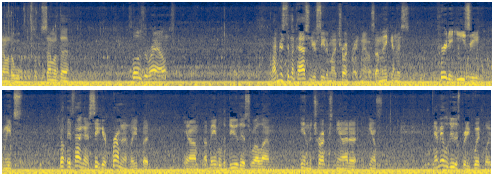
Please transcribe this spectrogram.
Some of the some of the clothes around. I'm just in the passenger seat of my truck right now, so I'm making this pretty easy. I mean, it's it's not going to sit here permanently, but you know, I'm, I'm, able to do this while I'm in the truck. You know, you know, I'm able to do this pretty quickly.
